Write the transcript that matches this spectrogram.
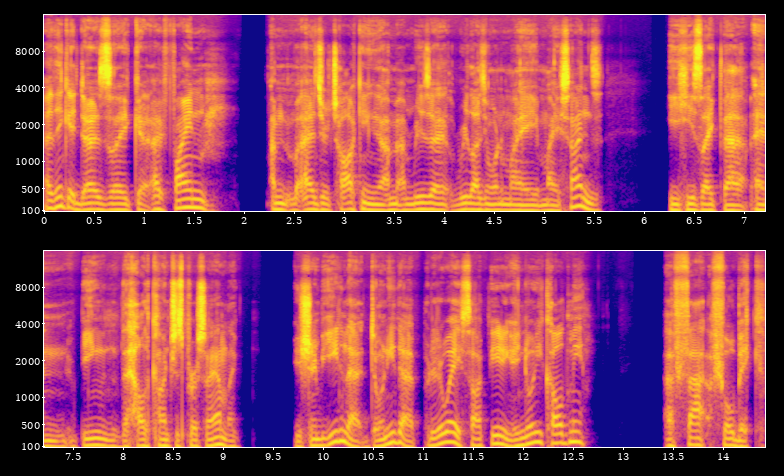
I think it does. Like I find, I'm as you're talking, I'm, I'm realizing one of my my sons, he, he's like that, and being the health conscious person I am, like you shouldn't be eating that. Don't eat that. Put it away. Stop eating. You know what he called me? A fat phobic.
